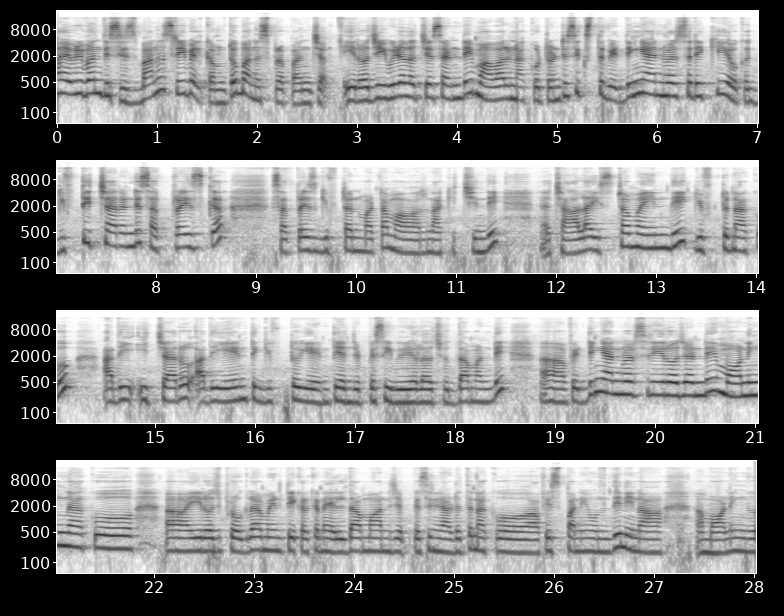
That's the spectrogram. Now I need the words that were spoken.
Hi everyone this is Banushri welcome to Banu's ప్రపంచం ఈరోజు ఈ వీడియోలో వచ్చేసండి మా వారు నాకు ట్వంటీ సిక్స్త్ వెడ్డింగ్ యానివర్సరీకి ఒక గిఫ్ట్ ఇచ్చారండి సర్ప్రైజ్గా సర్ప్రైజ్ గిఫ్ట్ అనమాట మా వారు నాకు ఇచ్చింది. చాలా ఇష్టమైంది గిఫ్ట్ నాకు. అది ఇచ్చారు అది ఏంటి గిఫ్ట్ ఏంటి అని చెప్పేసి ఈ వీడియోలో చూద్దామండి. వెడ్డింగ్ యానివర్సరీ రోజు అండి మార్నింగ్ నాకు ఈరోజు ప్రోగ్రామ్ ఏంటి ఎక్కడికైనా వెళ్దామా అని చెప్పేసి నేను అడిగితే నాకు ఆఫీస్ పని ఉంది. నేను మార్నింగ్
